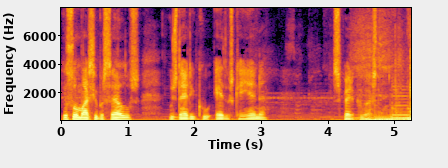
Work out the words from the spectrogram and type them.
Eu sou o Márcio Barcelos, o genérico é dos Cayena. Espero que gostem.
